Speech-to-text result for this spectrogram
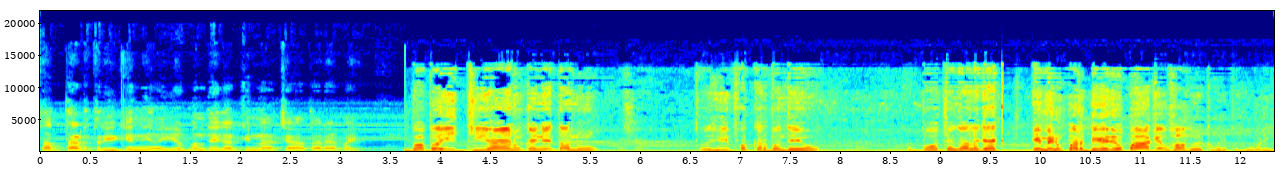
7-8 ਤਰੀਕ ਨਹੀਂ ਆਈ ਉਹ ਬੰਦੇ ਦਾ ਕਿੰਨਾ ਚਾਹਤਾ ਰਿਹਾ ਬਾਈ। ਬਾਬਾ ਜੀ ਜੀ ਆਇਆਂ ਨੂੰ ਕਹਿੰਦੇ ਤੁਹਾਨੂੰ। ਤੁਸੀਂ ਫੱਕਰ ਬੰਦੇ ਹੋ। ਬਹੁਤ ਚੰਗਾ ਲੱਗਿਆ। ਇਹ ਮੈਨੂੰ ਪਰ ਦੇ ਦਿਓ ਪਾ ਕੇ ਵਿਖਾ ਦਿਓ ਇੱਕ ਵਾਰੀ ਤੁਸੀਂ ਮੜੀ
